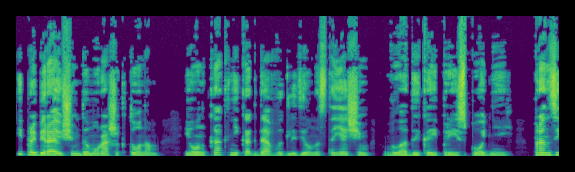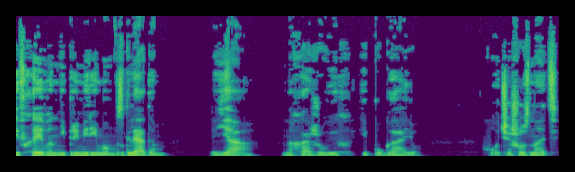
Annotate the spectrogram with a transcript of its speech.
и пробирающим до мурашек тоном, и он как никогда выглядел настоящим владыкой преисподней, пронзив Хейвен непримиримым взглядом. «Я нахожу их и пугаю. Хочешь узнать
